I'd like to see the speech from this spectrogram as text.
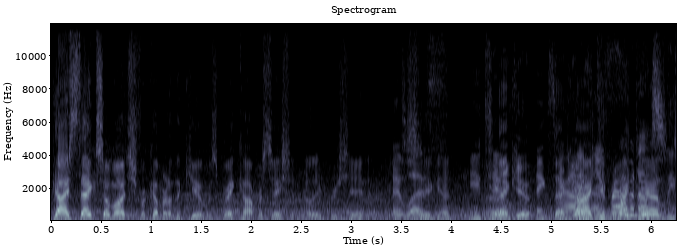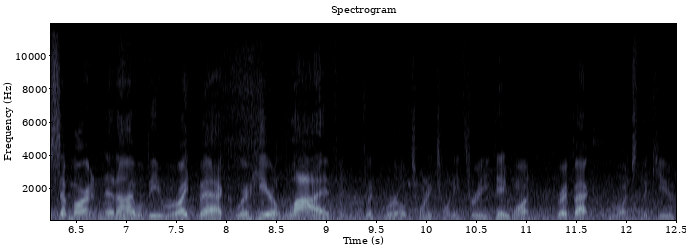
Guys, thanks so much for coming on theCUBE. It was a great conversation, really appreciate it. It Good was. See you again. You too. Thank you. Thanks Thank for you. All having right, us. keep it right there. us. Lisa Martin and I will be right back. We're here live at Qlik World 2023, day one. Right back, you're watching theCUBE.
